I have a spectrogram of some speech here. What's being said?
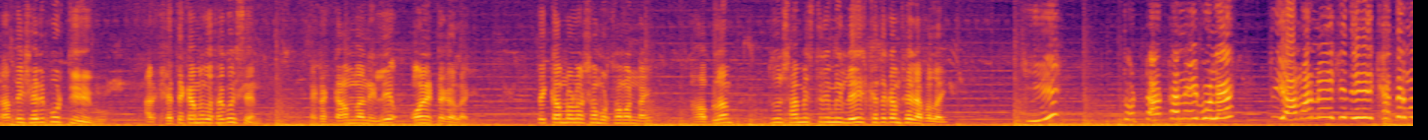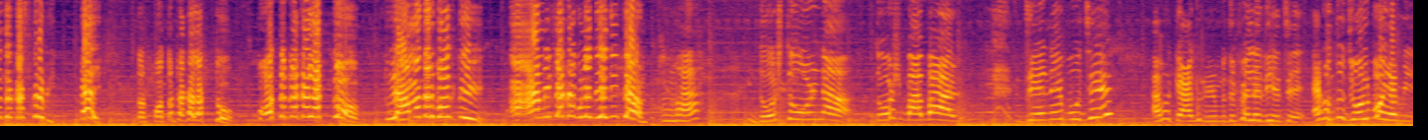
তাতেই শাড়ি পরতে হইব। আর খেতে কামের কথা কইছেন? একটা কামলা নিলে অনেক টাকা লাগে। তাই কামলানোর সামর্থ্য আমার নাই। ভাবলাম দুজন স্বামী স্ত্রী মিলে খেতে কাম সেরা ফেলাই। কি? তোর টাকা নেই বলে তুই আমার মেয়েকে দিয়ে ক্ষেতের মধ্যে কাজ করবি? এই তোর কত টাকা লাগতো? কত টাকা লাগতো? তুই আমাদের বলতি আমি টাকাগুলো দিয়ে দিতাম। মা দোষ তো ওর না দোষ বাবার। জেনে বুঝে আমাকে আগুনের মধ্যে ফেলে দিয়েছে। এখন তো জ্বলবই আমি।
